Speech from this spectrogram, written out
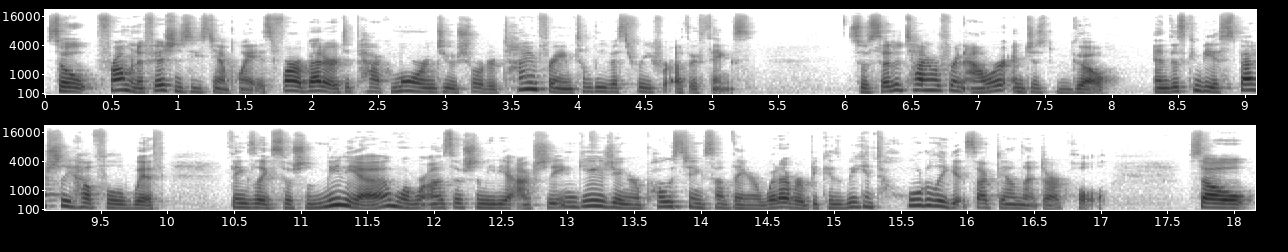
So, from an efficiency standpoint, it's far better to pack more into a shorter time frame to leave us free for other things. So, set a timer for an hour and just go. And this can be especially helpful with things like social media when we're on social media actually engaging or posting something or whatever, because we can totally get sucked down that dark hole. So,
